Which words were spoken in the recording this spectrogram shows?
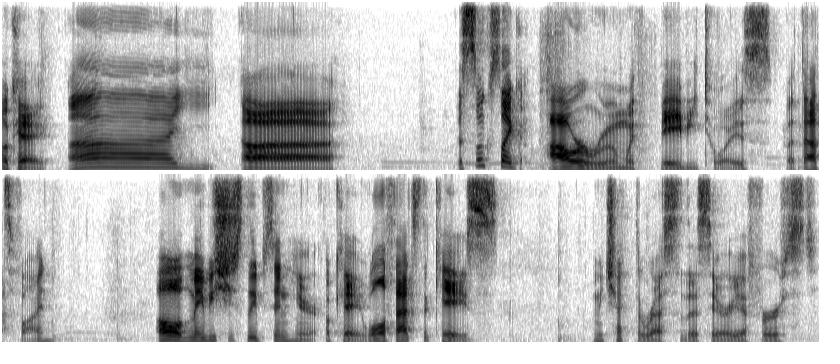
Okay. Uh uh This looks like our room with baby toys, but that's fine. Oh, maybe she sleeps in here. Okay, well if that's the case, let me check the rest of this area first.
